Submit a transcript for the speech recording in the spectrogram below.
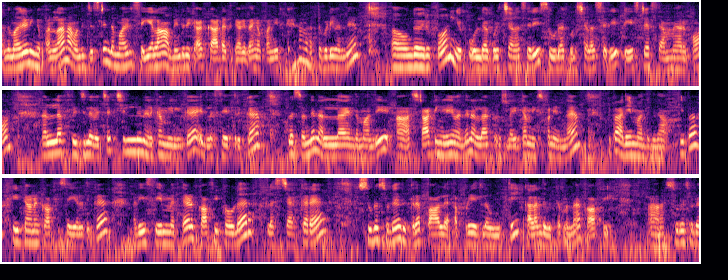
அந்த மாதிரி நீங்கள் பண்ணலாம். நான் வந்து ஜஸ்ட் இந்த மாதிரி செய்யலாம் அப்படின்றதுக்காக காட்டுறதுக்காக தாங்க பண்ணியிருக்கேன். மற்றபடி வந்து உங்கள் விருப்பம். நீங்கள் கோல்டாக குடித்தாலும் சரி சூடாக குடித்தாலும் சரி டேஸ்ட்டாக செம்மையாக இருக்கும். நல்லா ஃப்ரிட்ஜில் வச்ச சில்லுன்னு இருக்க மில்க்கு இதில் சேர்த்துருக்கேன். ப்ளஸ் வந்து நல்லா இந்த மாதிரி ஸ்டார்டிங்லேயே வந்து நல்லா கொஞ்சம் லைட்டாக மிக்ஸ் பண்ணியிருந்தேன். இப்போ அதே மாதிரி தான். இப்போ ஹீட்டான காஃபி செய்கிறதுக்கு அதே same method coffee powder plus சர்க்கரை சுட சுட இருக்கிற பால் அப்படியே இதில் ஊற்றி கலந்து விட்டோம்னா காஃபி சுட சுட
